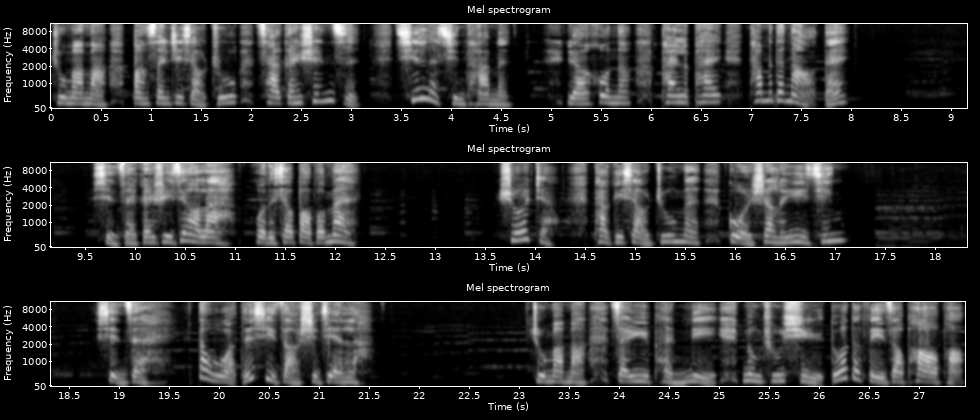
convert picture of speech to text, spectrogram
猪妈妈帮三只小猪擦干身子，亲了亲它们，然后呢，拍了拍它们的脑袋。现在该睡觉啦，我的小宝宝们。说着，他给小猪们裹上了浴巾。现在到我的洗澡时间啦。猪妈妈在浴盆里弄出许多的肥皂泡泡，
